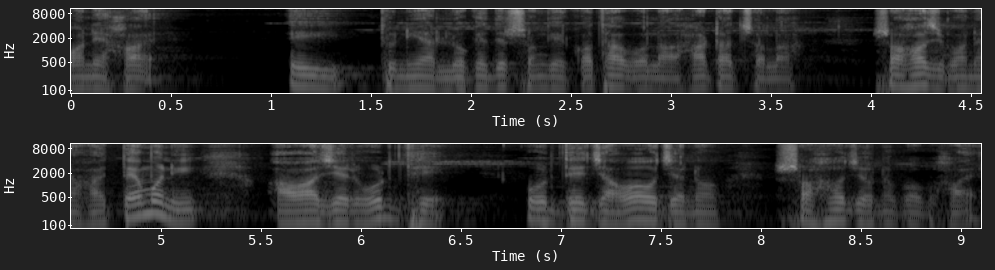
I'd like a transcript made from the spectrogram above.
মনে হয়, এই দুনিয়ার লোকেদের সঙ্গে কথা বলা, হাঁটা চলা সহজ মনে হয়, তেমনি আওয়াজের ঊর্ধ্বে ঊর্ধ্বে যাওয়াও যেন সহজ অনুভব হয়।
